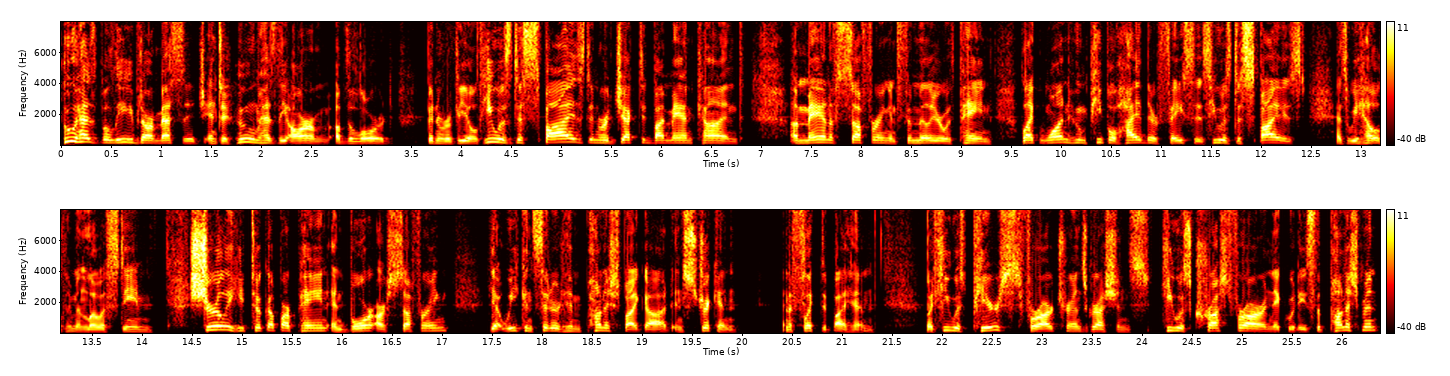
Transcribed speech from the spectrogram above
Who has believed our message, and to whom has the arm of the Lord been revealed. He was despised and rejected by mankind, a man of suffering and familiar with pain, like one whom people hide their faces. He was despised as we held him in low esteem. Surely he took up our pain and bore our suffering, yet we considered him punished by God and stricken and afflicted by him. But he was pierced for our transgressions, he was crushed for our iniquities. The punishment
